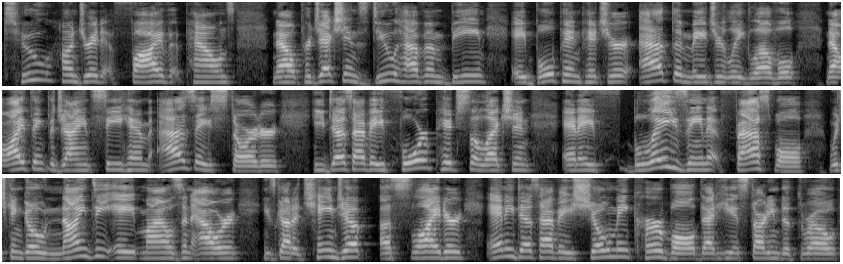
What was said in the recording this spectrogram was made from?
205 pounds. Now, projections do have him being a bullpen pitcher at the major league level. Now, I think the Giants see him as a starter. He does have a four pitch selection and a blazing fastball, which can go 98 miles an hour. He's got a changeup, a slider, and he does have a show me curveball that he is starting to throw.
